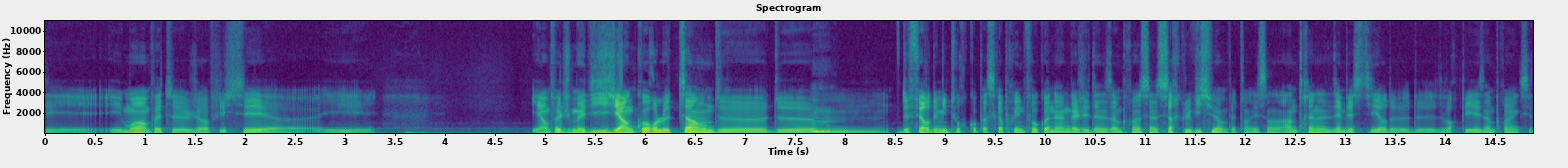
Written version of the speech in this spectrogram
et moi, en fait, je réfléchissais euh, et, et en fait, je me dis, j'ai encore le temps de, de, mhm. de faire demi-tour. Quoi, parce qu'après, une fois qu'on est engagé dans les emprunts, c'est un cercle vicieux. En fait, on est en train d'investir, de, de, devoir payer les emprunts, etc.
